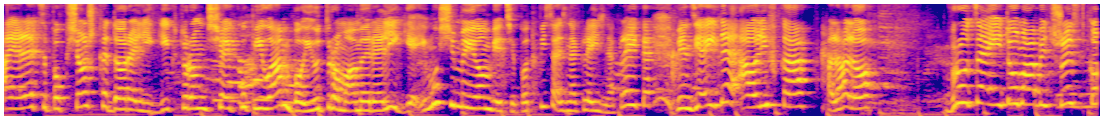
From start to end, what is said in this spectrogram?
a ja lecę po książkę do religii, którą dzisiaj kupiłam, bo jutro mamy religię i musimy ją, wiecie, podpisać, nakleić naklejkę, więc ja idę, a Oliwka, halo, halo, wrócę i tu ma być wszystko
